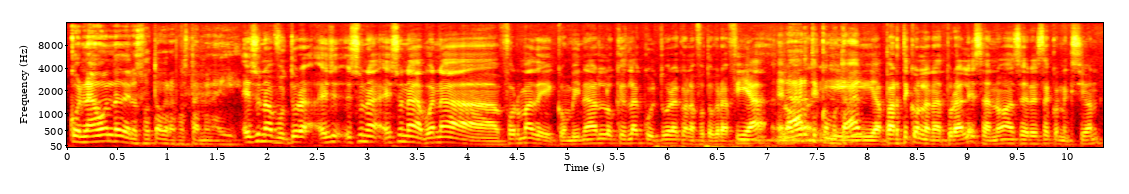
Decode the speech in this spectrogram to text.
con la onda de los fotógrafos también ahí. Es una futura, es, es una, es una buena forma de combinar lo que es la cultura con la fotografía. El ¿no? arte como y, tal. Y aparte con la naturaleza, ¿no? Hacer esta conexión.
